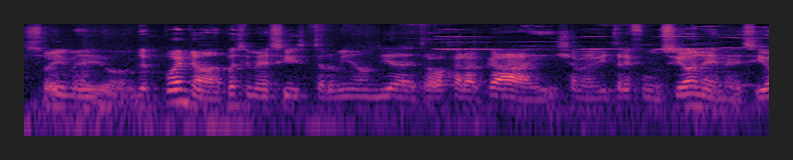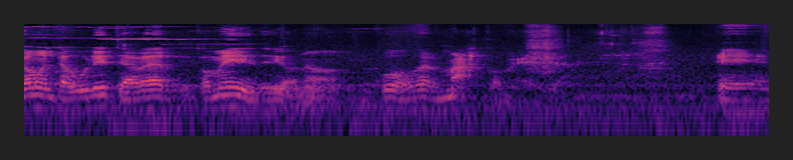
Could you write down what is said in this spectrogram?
soy medio. Después no, después si me decís termino un día de trabajar acá y ya me vi tres funciones, me decís vamos al taburete a ver comedia, y te digo, no, no puedo ver más comedia. Eh,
